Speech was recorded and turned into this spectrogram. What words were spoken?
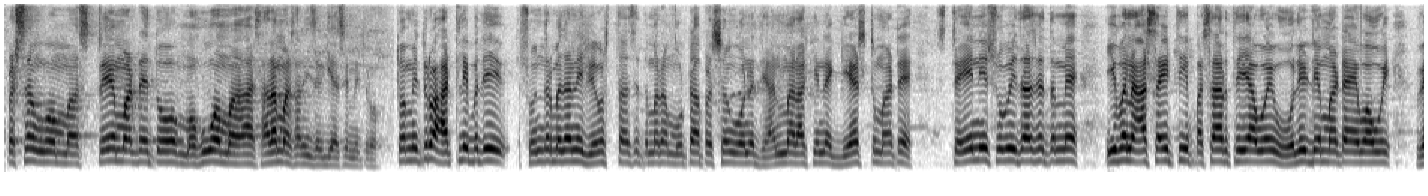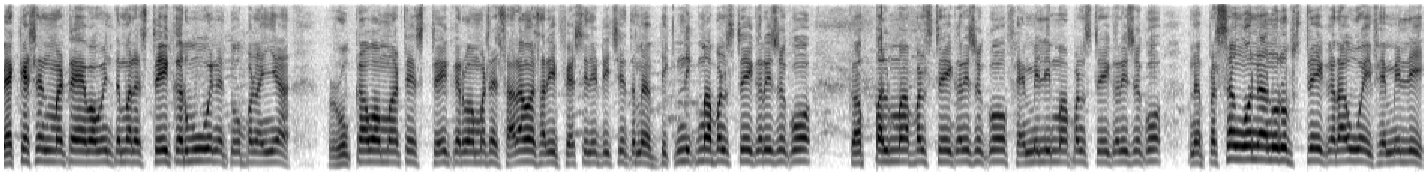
પ્રસંગોમાં સ્ટે માટે તો મહુવામાં આ સારામાં સારી જગ્યા છે મિત્રો. તો મિત્રો, આટલી બધી સુંદર મજાની વ્યવસ્થા છે તમારા મોટા પ્રસંગોને ધ્યાનમાં રાખીને ગેસ્ટ માટે સ્ટેની સુવિધા છે તમે ઇવન આ સાઈડથી પસાર થયા હોય હોલિડે માટે આવ્યા હોય વેકેશન માટે આવ્યા હોય ને તમારે સ્ટે કરવું હોય ને તો પણ અહીંયા રોકાવા માટે સ્ટે કરવા માટે સારામાં સારી ફેસિલિટી છે. તમે પિકનિકમાં પણ સ્ટે કરી શકો. કપલમાં પણ સ્ટે કરી શકો, ફેમિલીમાં પણ સ્ટે કરી શકો અને પ્રસંગોને અનુરૂપ સ્ટે કરાવવું હોય ફેમિલી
